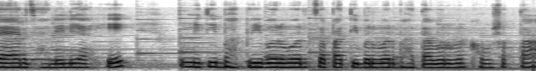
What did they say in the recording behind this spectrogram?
तयार झालेली आहे. तुम्ही ती भाकरीबरोबर चपातीबरोबर भाताबरोबर खाऊ शकता.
